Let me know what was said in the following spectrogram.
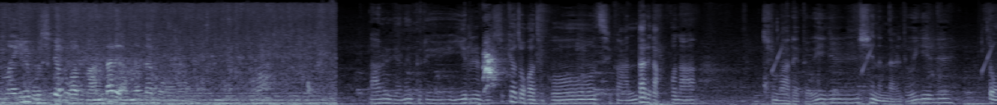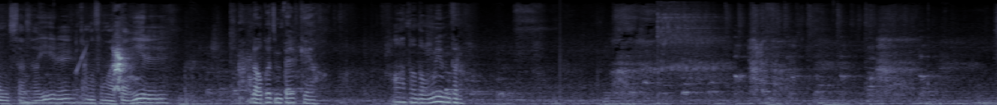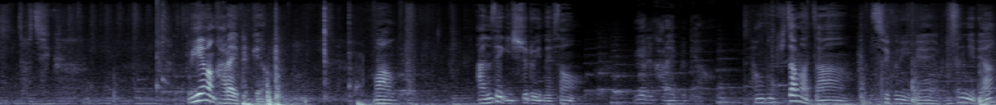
엄마 일 못 시켜줘가지고 안달이 났는데 뭐. 나를 얘네들이 일을 못 시켜줘가지고 지금 안달이 났구나. 주말에도 일 쉬는 날도 일 똥 싸서 일 방송하다 일. 러그 좀 뺄게요. 아 나 너무 힘들어 위에만 갈아입을게요. 왕 안색 이슈로 인해서 위에를 갈아입을게요. 방송 키자마자 지금 이게 무슨 일이야?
